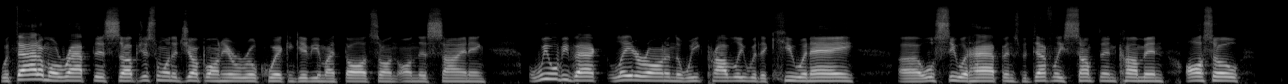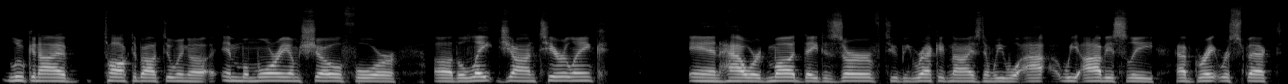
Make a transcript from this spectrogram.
with that, I'm gonna wrap this up. Just want to jump on here real quick and give you my thoughts on on this signing. We will be back later on in the week, probably with a Q and A. Uh, we'll see what happens, but definitely something coming. Also, Luke and I have talked about doing a in memoriam show for uh, the late John Teerlinck and Howard Mudd. They deserve to be recognized, and we will. Uh, we obviously have great respect,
